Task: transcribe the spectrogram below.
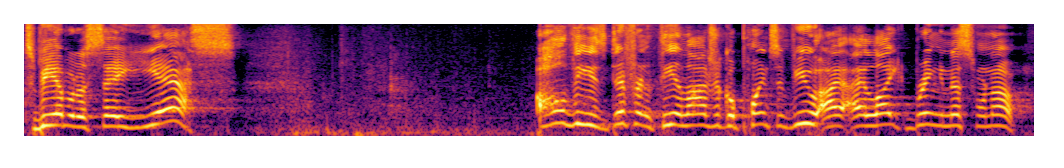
to be able to say, yes, all these different theological points of view. I, I like bringing this one up.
